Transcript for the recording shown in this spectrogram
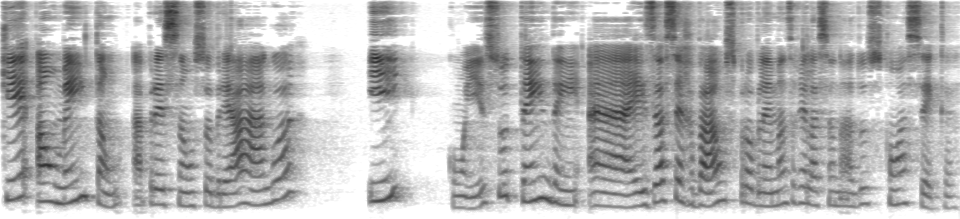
que aumentam a pressão sobre a água e, com isso, tendem a exacerbar os problemas relacionados com a seca.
